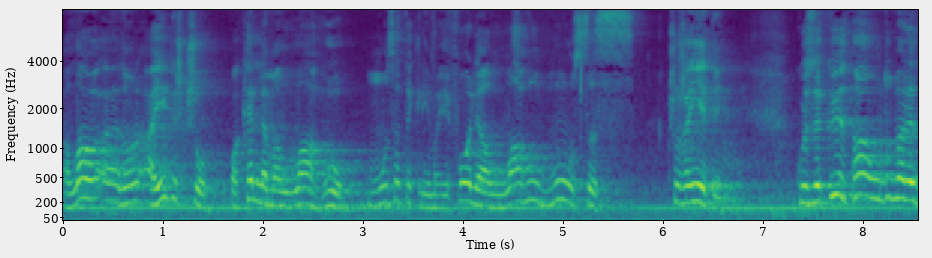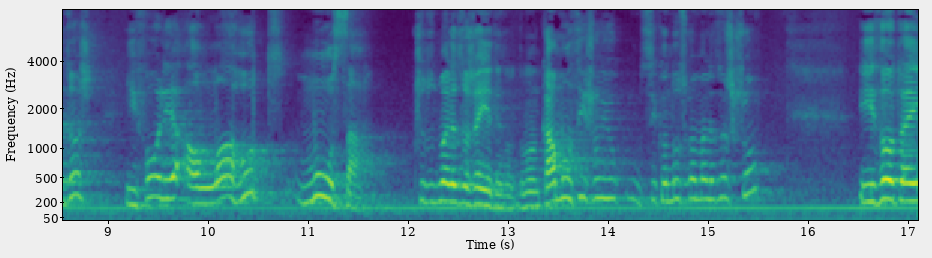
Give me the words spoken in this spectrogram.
Allahu, ajeti është kështu, "Wa kallama Allahu Musa taklima." I foli Allahu Musës. Kështu është ajeti. Kurse ky tha, unë dua të ma lexosh i foli Allahut Musa. Kështu dua të ma lexosh ajetin. Domethënë ka mundësi kështu ju si këndues të ma lexosh kështu? I thot ai,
